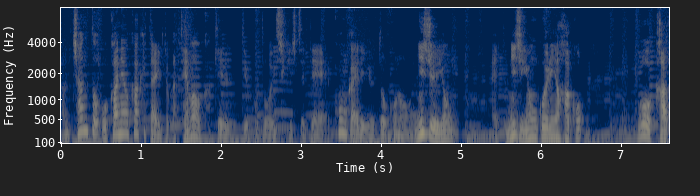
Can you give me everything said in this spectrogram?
あのちゃんとお金をかけたりとか手間をかけるっていうことを意識してて、今回で言うと、この24、えっと、24個入りの箱を買っ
